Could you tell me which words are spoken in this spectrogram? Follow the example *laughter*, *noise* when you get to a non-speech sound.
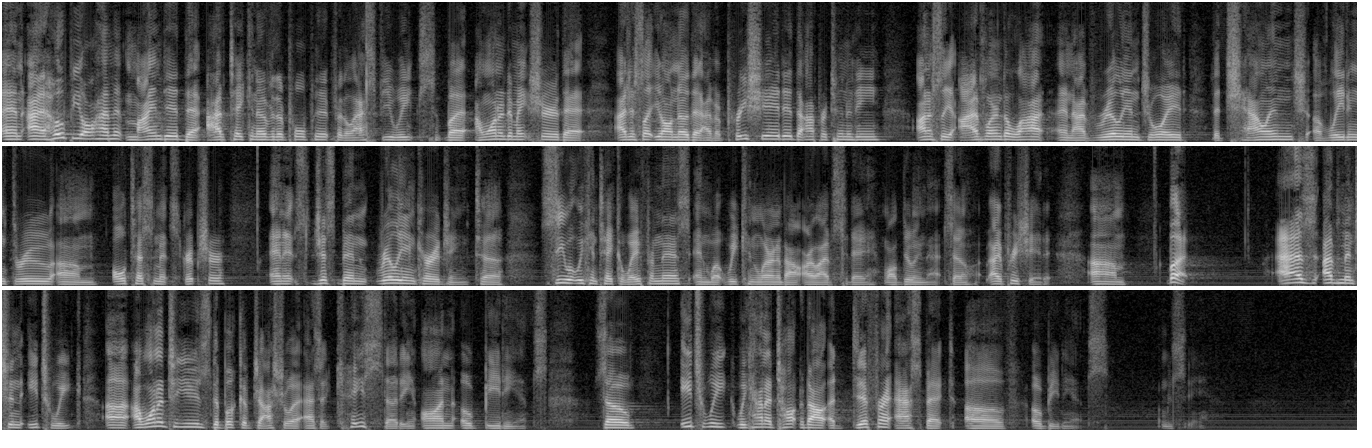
And I hope you all haven't minded that I've taken over the pulpit for the last few weeks, but I wanted to make sure that I just let you all know that I've appreciated the opportunity. Honestly, I've learned a lot, and I've really enjoyed the challenge of leading through um, Old Testament scripture. And it's just been really encouraging to see what we can take away from this and what we can learn about our lives today while doing that. So I appreciate it. Um, but as I've mentioned each week, uh, I wanted to use the book of Joshua as a case study on obedience. So each week we kind of talked about a different aspect of obedience. Let me see.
